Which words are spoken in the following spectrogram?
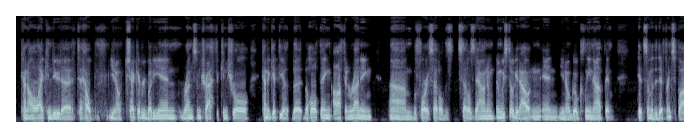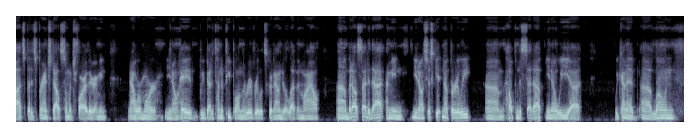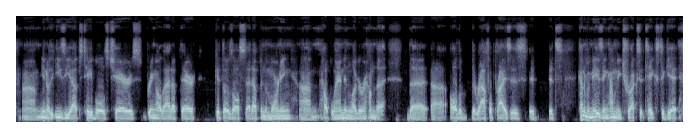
kind of all I can do to to help you know check everybody in, run some traffic control, kind of get the the, the whole thing off and running um, before it settles settles down. And, and, we still get out and and you know go clean up and hit some of the different spots, but it's branched out so much farther. I mean, now we're more you know, hey, we've got a ton of people on the river. Let's go down to 11 mile. Um, but outside of that, I mean, you know, it's just getting up early, um, helping to set up. You know, we uh, we kind of uh, loan, um, you know, the easy ups, tables, chairs, bring all that up there, get those all set up in the morning, um, help Landon lug around the, the, uh, all the, the raffle prizes. It, it's kind of amazing how many trucks it takes to get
